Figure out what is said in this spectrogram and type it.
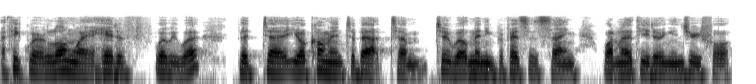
I think we're a long way ahead of where we were. But uh, your comment about um, two well-meaning professors saying, "What on earth are you doing injury for?"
